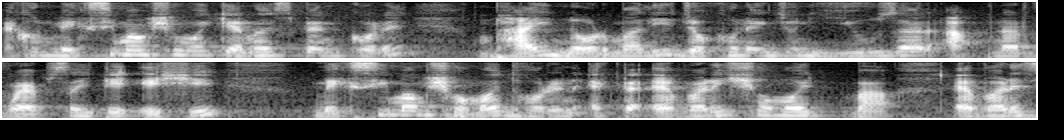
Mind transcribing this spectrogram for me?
এখন ম্যাক্সিমাম সময় কেন স্পেন্ড করে? ভাই নর্মালি যখন একজন ইউজার আপনার ওয়েবসাইটে এসে ম্যাক্সিমাম সময় ধরেন একটা অ্যাভারেজ সময় বা অ্যাভারেজ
